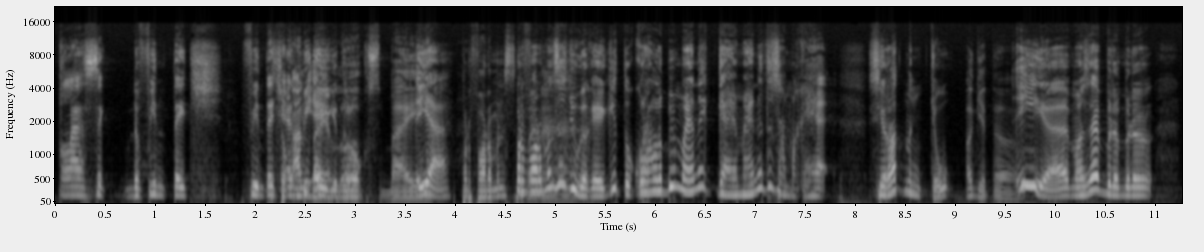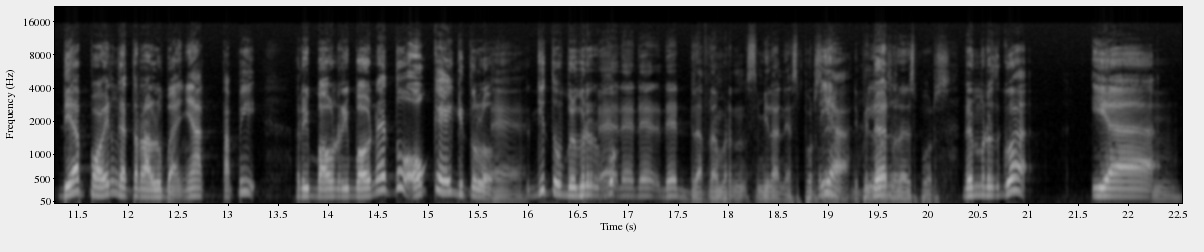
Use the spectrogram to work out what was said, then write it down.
classic the vintage vintage Itu kan NBA by gitu looks, by Iya. performance. Performance-nya gimana? juga kayak gitu. Kurang lebih mainnya gaya mainnya tuh sama kayak si Rod mencu. Oh gitu. Iya, maksudnya bener-bener dia poin nggak terlalu banyak, tapi rebound reboundnya tuh oke gitu loh. Eh. Gitu bener-bener. Dia, dia, dia, dia draft nomor 9 ya Spurs Iya, ya. Dipilih dan- langsung dari Spurs. dan menurut gua ya Hmm.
